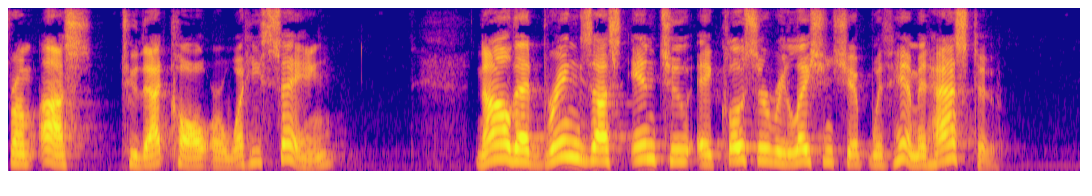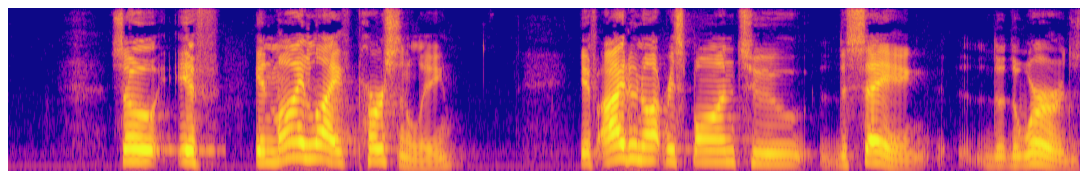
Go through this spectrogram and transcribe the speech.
from us to that call or what he's saying, now that brings us into a closer relationship with Him. It has to. So, if in my life personally, if I do not respond to the saying, the, the words,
